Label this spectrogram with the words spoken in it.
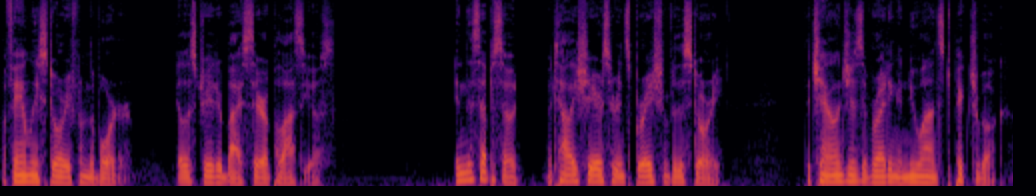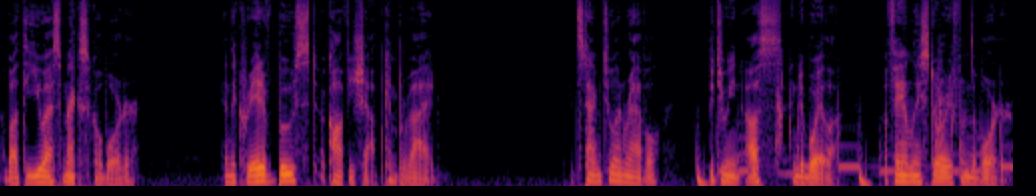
a family story from the border, illustrated by Sara Palacios. In this episode, Mitali shares her inspiration for the story, the challenges of writing a nuanced picture book about the U.S. Mexico border, and the creative boost a coffee shop can provide. It's time to unravel Between Us and Abuela, a family story from the border.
